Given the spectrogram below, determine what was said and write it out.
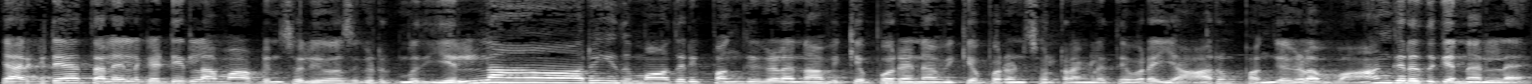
யார்கிட்டயா தலையில் கட்டிடலாமா அப்படின்னு சொல்லி யோசிக்கிட்டு இருக்கும்போது எல்லாரும் இது மாதிரி பங்குகளை நான் விற்க போகிறேன் நான் விற்க போகிறேன்னு சொல்கிறாங்களே தவிர யாரும் பங்குகளை வாங்குறதுக்கு என்ன இல்லை.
